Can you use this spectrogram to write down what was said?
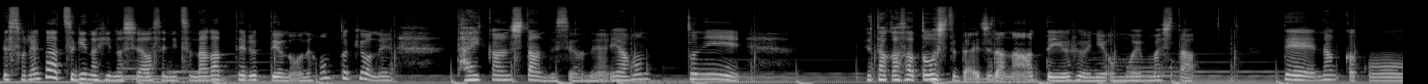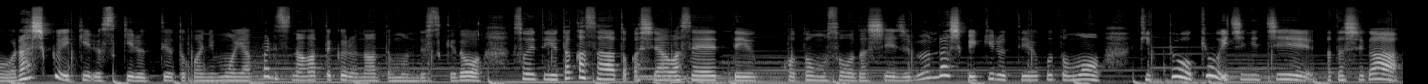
で、それが次の日の幸せにつながってるっていうのをね、ほんと今日ね、体感したんですよね。いや、本当に、豊かさ通して大事だなっていうふうに思いました。でなんかこうらしく生きるスキルっていうところにもやっぱりつながってくるなって思うんですけどそうやって豊かさとか幸せっていうこともそうだし自分らしく生きるっていうこともきっと今日一日私が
